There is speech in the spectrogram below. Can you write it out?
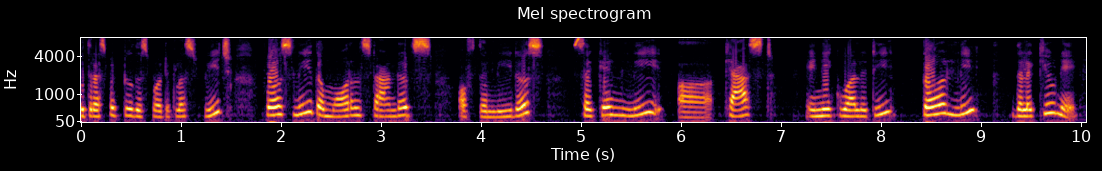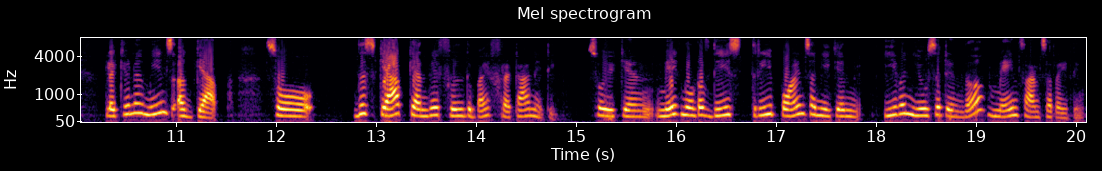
with respect to this particular speech. Firstly, the moral standards of the leaders. Secondly, uh, caste inequality. Thirdly, the lacunae. Lacuna means a gap. So this gap can be filled by fraternity. So you can make note of these three points and you can even use it in the mains answer writing.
